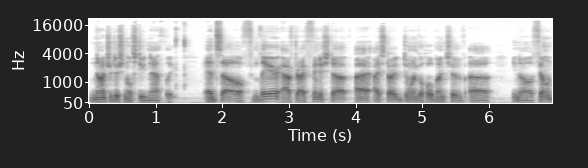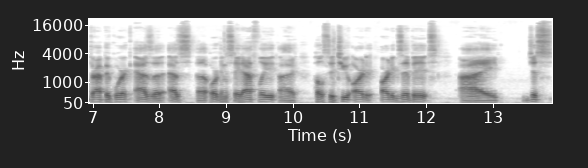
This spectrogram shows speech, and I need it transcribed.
non traditional student athlete. And so from there, after I finished up, I, I started doing a whole bunch of, uh, you know, philanthropic work as a as a Oregon State athlete. I hosted two art art exhibits. I just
